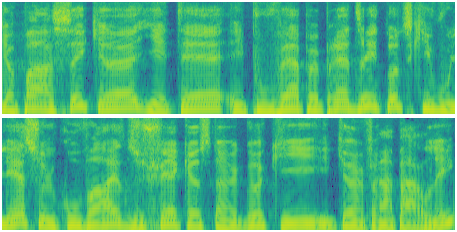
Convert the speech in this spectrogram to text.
Il a pensé qu'il était, il pouvait à peu près dire tout ce qu'il voulait sous le couvert du fait que c'est un gars qui, qui a un franc-parler.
